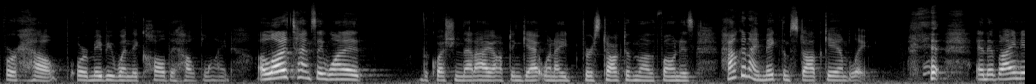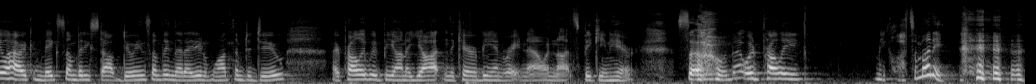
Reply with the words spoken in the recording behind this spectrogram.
for help or maybe when they call the helpline? A lot of times they want to, the question that I often get when I first talk to them on the phone is, how can I make them stop gambling? and if I knew how I could make somebody stop doing something that I didn't want them to do, I probably would be on a yacht in the Caribbean right now and not speaking here. So that would probably make lots of money.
